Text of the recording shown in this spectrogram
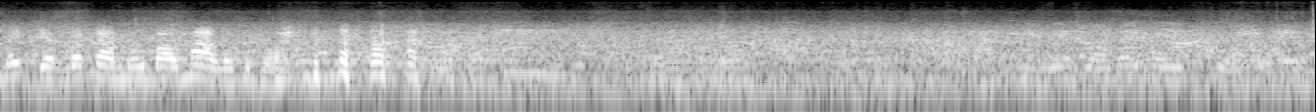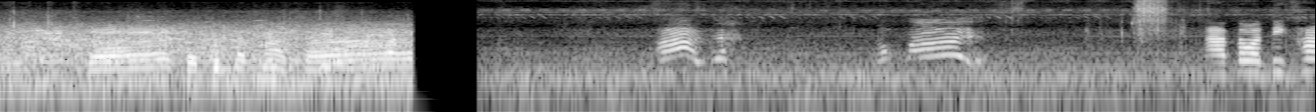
ไม่เจ็บแล้วค่ะมือเบามากเลยคุณหมอเรียบร้อยได้ไปเขียวจ้าขอบคุณมากมากๆค่ะน้องไป อ่าสวัสดีค่ะ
